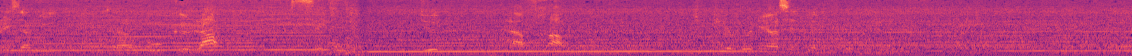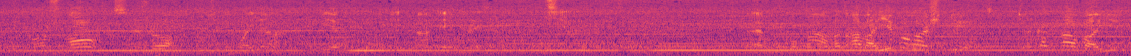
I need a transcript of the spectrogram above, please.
les amis, nous avons que là, c'est de la frappe. Je suis abonné à cette belle Franchement, ce genre, j'ai les moyens et un M les. Tiens. Euh, on va travailler pour acheter. Tu as qu'à travailler.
